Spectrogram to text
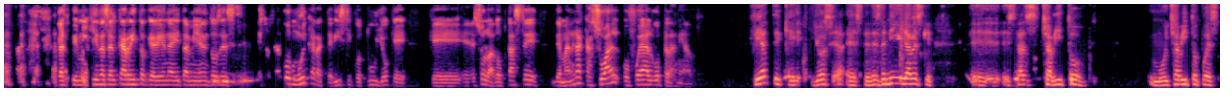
Te imaginas el carrito que viene ahí también. Entonces, eso es algo muy característico tuyo que, que eso lo adoptaste de manera casual o fue algo planeado. Fíjate que yo, este, desde niño ya ves que eh, estás chavito, muy chavito, pues,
